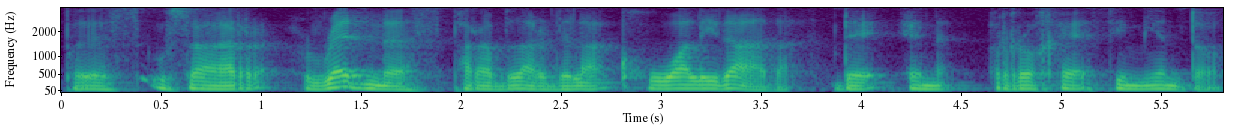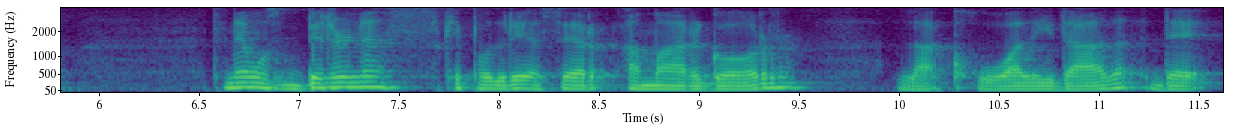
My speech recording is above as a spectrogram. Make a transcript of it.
Puedes usar redness para hablar de la cualidad de enrojecimiento. Tenemos bitterness, que podría ser amargor, la cualidad de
